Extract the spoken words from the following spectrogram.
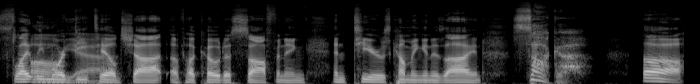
slightly Oh, more yeah. detailed shot of Hakoda softening and tears coming in his eye and Sokka. Oh,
